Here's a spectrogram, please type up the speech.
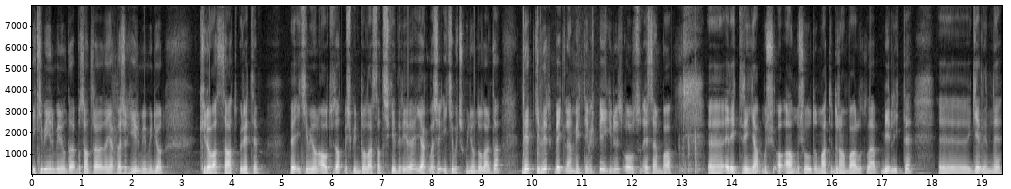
2020 yılında bu santrallerden yaklaşık 20 milyon kilowatt saat üretim ve 2 milyon 660 bin dolar satış geliri ve yaklaşık 2,5 milyon dolar da net gelir beklenmekteymiş. Bilginiz olsun Esenboğa e, elektriğin yapmış almış olduğu maddi duran varlıkla birlikte e, gelirini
